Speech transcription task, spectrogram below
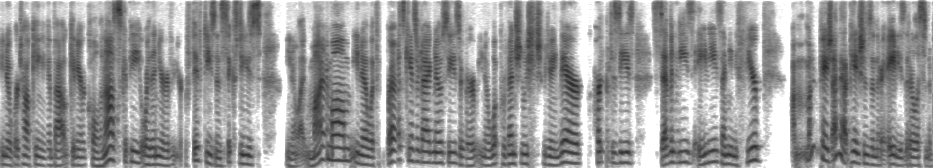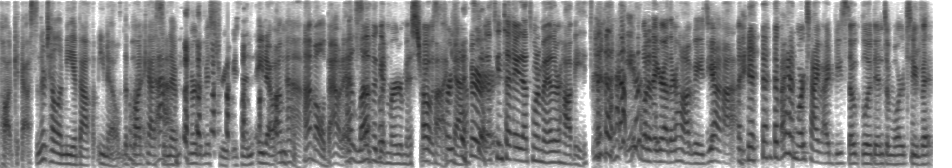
you know, we're talking about getting your colonoscopy, or then you're in your 50s and 60s, you know, like my mom, you know, with breast cancer diagnoses, or, you know, what prevention we should be doing there, heart disease, 70s, 80s. I mean, if you're Um, my patient, I've had patients in their 80s that are listening to podcasts and they're telling me about, you know, the Oh, podcasts and the murder mysteries. And, you know, I'm Yeah. I'm all about it. I love So- a good murder mystery Oh, for podcast. sure. I can tell you that's one of my other hobbies. that is one of your other hobbies. Yeah. if I had more time, I'd be so glued into more too. But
